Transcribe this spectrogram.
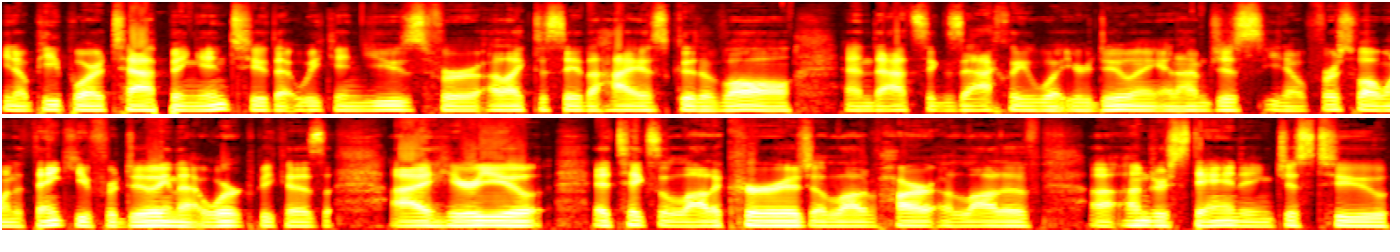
you know people are tapping into that we can use for i like to say the highest good of all and that's exactly what you're doing. And i'm just you know first of all i want to thank you for doing that work because i hear you. It takes a lot of courage a lot of heart a lot of uh, understanding just to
